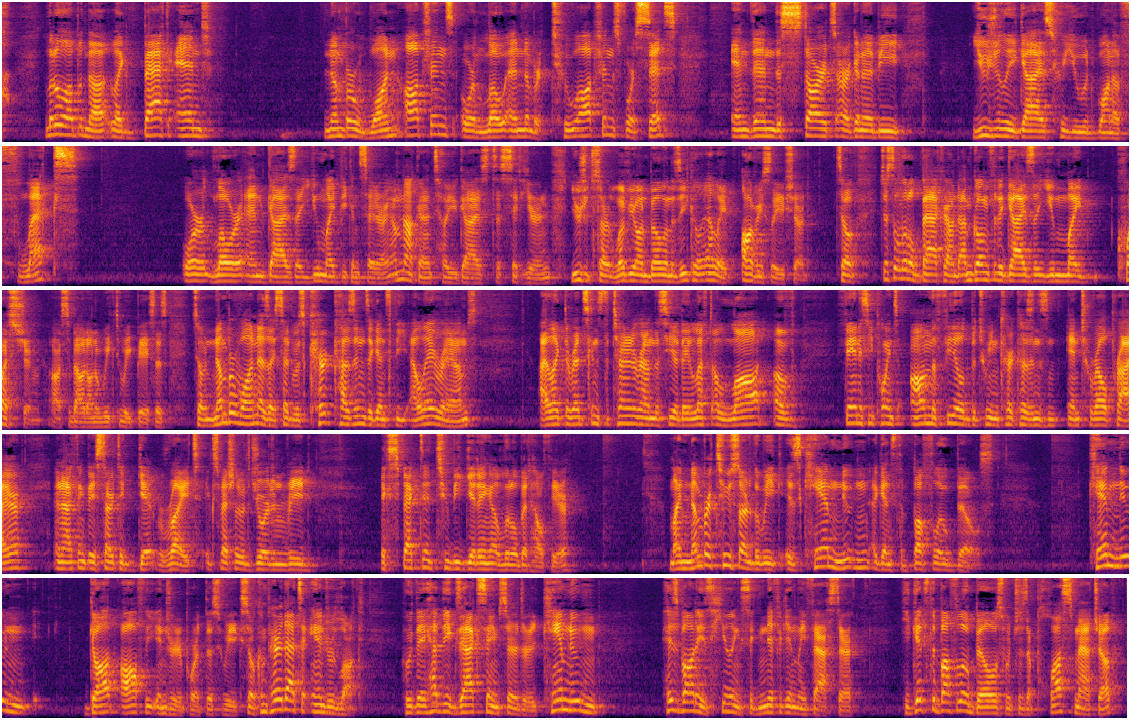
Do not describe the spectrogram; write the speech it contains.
little up in the like back end number one options or low end number two options for sits. And then the starts are going to be usually guys who you would want to flex or lower end guys that you might be considering. I'm not going to tell you guys to sit here and you should start Le'Veon Bell and Ezekiel Elliott. Obviously, you should. So, just a little background. I'm going for the guys that you might question us about on a week to week basis. So, number one, as I said, was Kirk Cousins against the LA Rams. I like the Redskins to turn it around this year. They left a lot of fantasy points on the field between Kirk Cousins and Terrelle Pryor, and I think they start to get right, especially with Jordan Reed expected to be getting a little bit healthier. My number two start of the week is Cam Newton against the Buffalo Bills. Cam Newton got off the injury report this week. So compare that to Andrew Luck, who they had the exact same surgery. Cam Newton, his body is healing significantly faster. He gets the Buffalo Bills, which is a plus matchup.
